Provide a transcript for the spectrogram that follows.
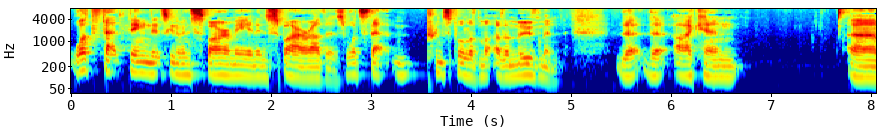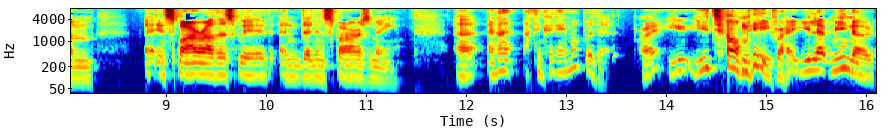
what's that thing that's going to inspire me and inspire others? What's that principle of, of a movement that that I can um, inspire others with and that inspires me. Uh, and I, I think I came up with it, right? You you tell me, right? You let me know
